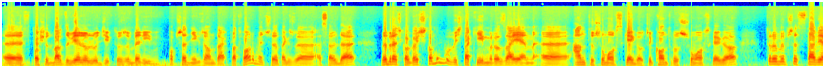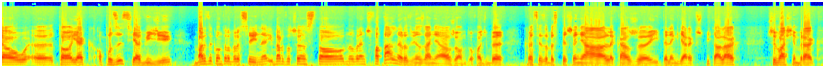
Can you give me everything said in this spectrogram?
e, spośród bardzo wielu ludzi, którzy byli w poprzednich rządach Platformy, czy także SLD, wybrać kogoś, kto mógłby być takim rodzajem e, antyszumowskiego, czy kontruszumowskiego, który by przedstawiał to, jak opozycja widzi bardzo kontrowersyjne i bardzo często no wręcz fatalne rozwiązania rządu, choćby kwestia zabezpieczenia lekarzy i pielęgniarek w szpitalach, czy właśnie brak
